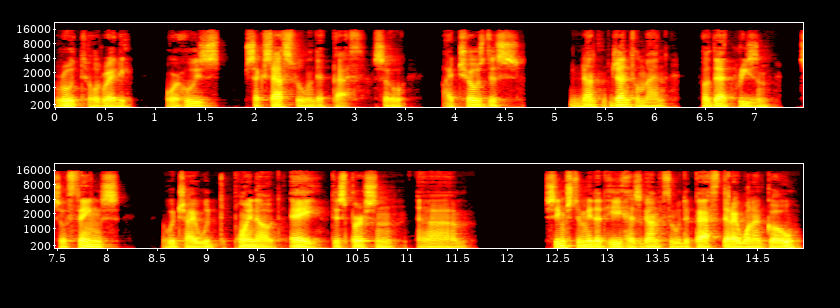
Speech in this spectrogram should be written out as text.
route already or who is successful in that path. So I chose this gentleman for that reason. So things which I would point out: a, this person um, seems to me that he has gone through the path that I want to go.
